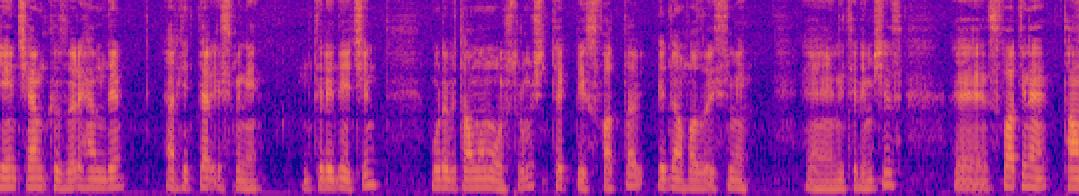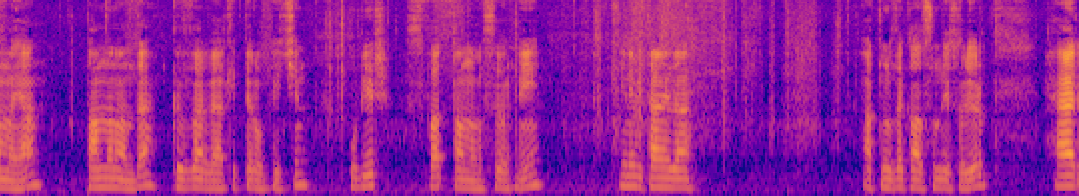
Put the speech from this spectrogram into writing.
genç hem kızları hem de erkekler ismini nitelediği için burada bir tamlama oluşturmuş. Tek bir sıfatla birden fazla ismi e, nitelemişiz. E, sıfat yine tamlayan, tamlanan da kızlar ve erkekler olduğu için bu bir sıfat tamlaması örneği. Yine bir tane daha aklınızda kalsın diye söylüyorum her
